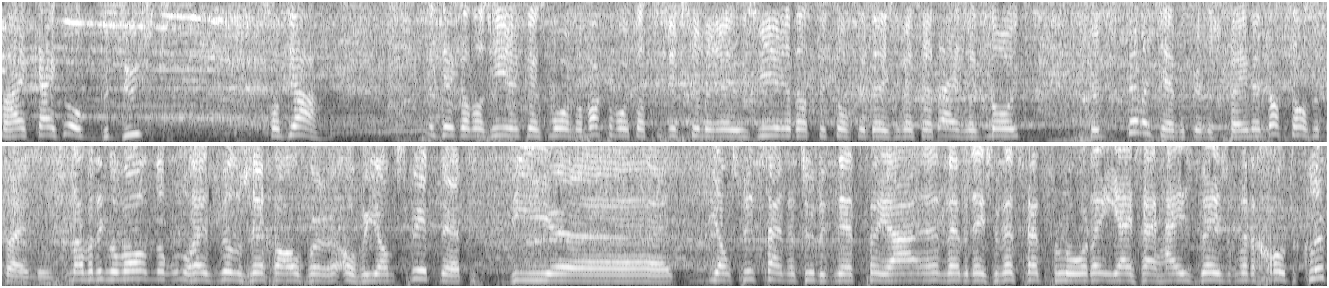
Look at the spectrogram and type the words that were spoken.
Maar hij kijkt ook beduust. Want ja, ik denk dat als Heracles morgen wakker wordt dat ze zich zullen realiseren... dat ze toch in deze wedstrijd eigenlijk nooit hun spelletje hebben kunnen spelen. Dat zal ze pijn doen. Nou, wat ik nog wel nog, nog even wilde zeggen over, over Jan Smit net. Die, uh, Jan Smit zei natuurlijk net van ja, we hebben deze wedstrijd verloren. En jij zei hij is bezig met een grote club.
